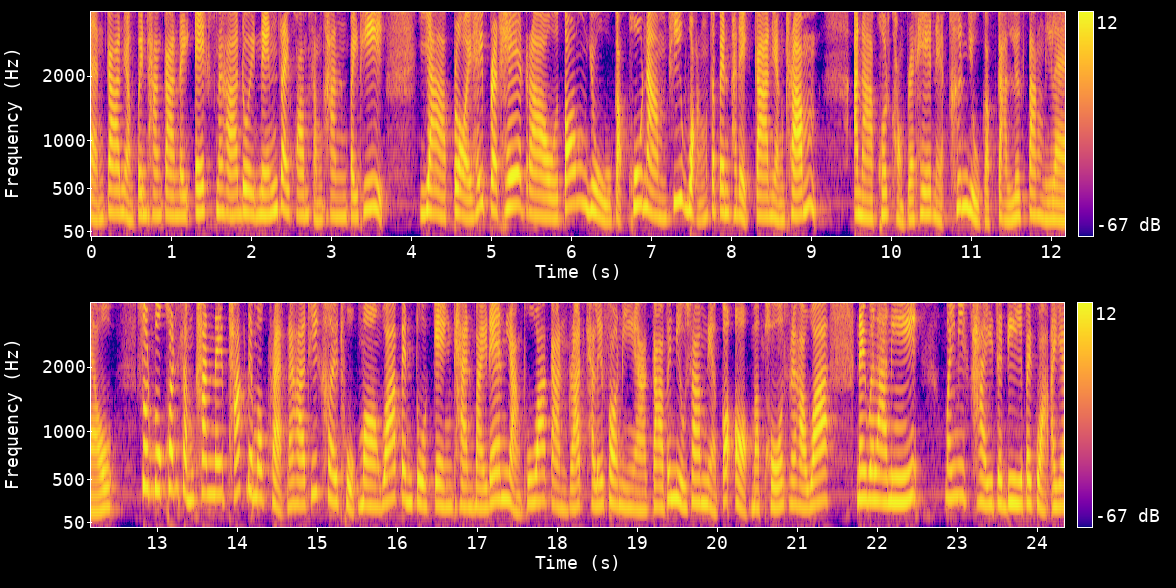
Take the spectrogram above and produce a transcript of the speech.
ลงการอย่างเป็นทางการใน X นะคะ โดยเน้นใจความสำคัญไปที่ อย่าปล่อยให้ประเทศเราต้องอยู่กับผู้นำที่หวังจะเป็นเผด็จการอย่างทรัมป์ อนาคตของประเทศเนี่ยขึ้นอยู่กับการเลือกตั้งนี้แล้ว ส่วนบุคคลสำคัญในพรรคเดโมแครตนะคะที่เคยถูกมองว่าเป็นตัวเก่งแทนไบเดนอย่างผู้ว่าการรัฐแคลิฟอร์เนีย กาวินนิวซัมเนี่ยก็ออกมาโพสต์นะคะว่า ในเวลานี้ไม่มีใครจะดีไปกว่าอาย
